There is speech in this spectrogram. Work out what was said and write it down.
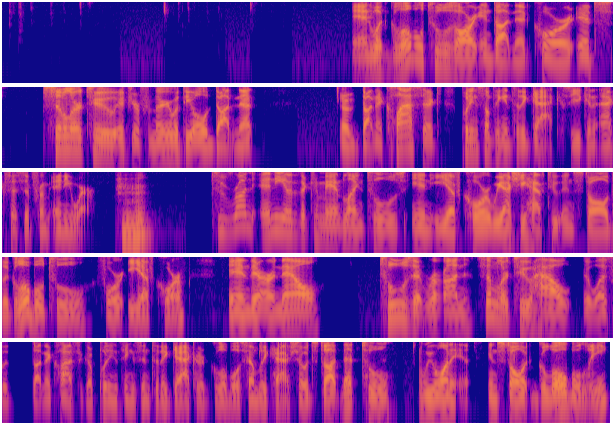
And what global tools are in .NET Core, it's similar to if you're familiar with the old .NET or .NET Classic, putting something into the GAC so you can access it from anywhere. Mm-hmm. To run any of the command line tools in EF Core, we actually have to install the global tool for EF Core. And there are now tools that run similar to how it was with .NET Classic of putting things into the GAC or global assembly cache. So it's dot .NET tool. We want to install it globally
